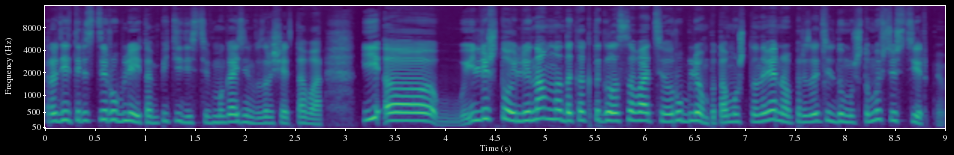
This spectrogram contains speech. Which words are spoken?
ради 30 рублей, там 50 в магазин возвращать товар. И, э, или что? Или нам надо как-то голосовать рублем, потому что, наверное, производитель думает, что мы все стерпим.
